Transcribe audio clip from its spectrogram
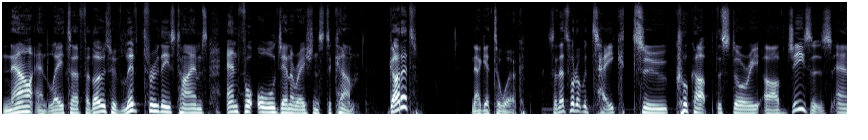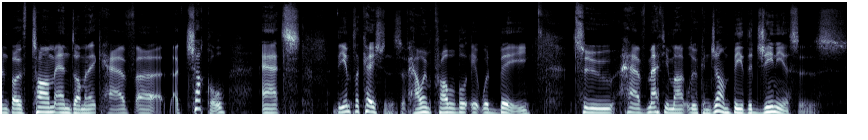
now and later, for those who've lived through these times and for all generations to come. Got it? Now get to work. So that's what it would take to cook up the story of Jesus. And both Tom and Dominic have uh, a chuckle at the implications of how improbable it would be to have Matthew, Mark, Luke, and John be the geniuses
